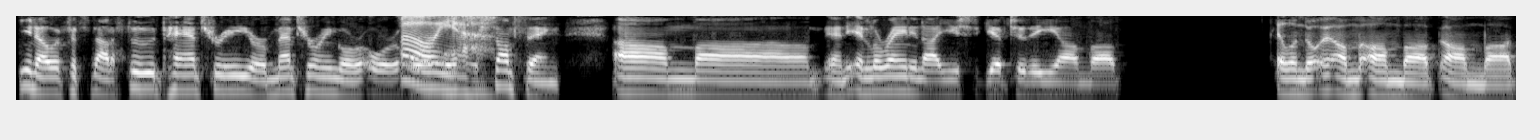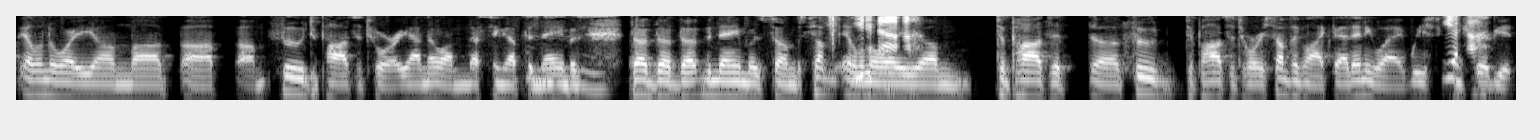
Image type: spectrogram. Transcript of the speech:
you know if it's not a food pantry or mentoring or or Oh, or, or, or something. Um, uh, and and Lorraine and I used to give to the um. Uh, Illinois, um, um, uh, um, uh, Illinois, um, uh, uh, um, food depository. I know I'm messing up the name, but Mm. the the the, the name was um some Yeah. Illinois um deposit uh, food depository something like that. Anyway, we used to Yeah. contribute,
